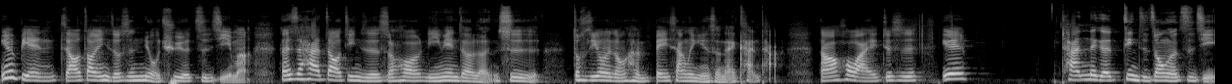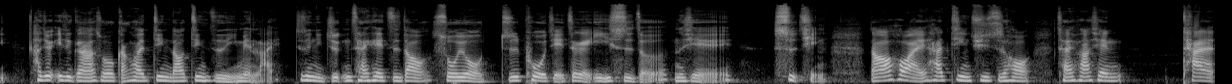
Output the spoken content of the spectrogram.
因为别人只要照镜子都是扭曲的自己嘛，但是她照镜子的时候，里面的人是都是用一种很悲伤的眼神来看她。然后后来就是因为她那个镜子中的自己，她就一直跟她说：“赶快进到镜子里面来，就是你就你才可以知道所有知破解这个仪式的那些事情。”然后后来她进去之后，才发现。他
